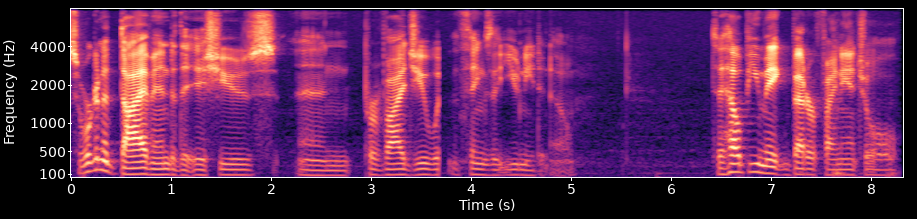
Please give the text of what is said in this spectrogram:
So, we're going to dive into the issues and provide you with the things that you need to know to help you make better financial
